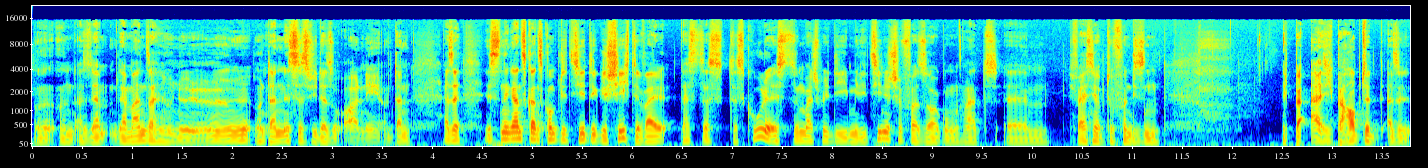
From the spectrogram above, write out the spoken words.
Und, und also der, der Mann sagt, nö, nö, nö, und dann ist es wieder so, oh nee, und dann, also ist eine ganz, ganz komplizierte Geschichte, weil das, das, das Coole ist, zum Beispiel die medizinische Versorgung hat, ähm, ich weiß nicht, ob du von diesen, ich, also ich behaupte, also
